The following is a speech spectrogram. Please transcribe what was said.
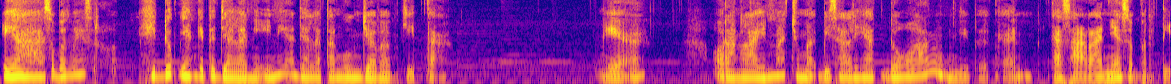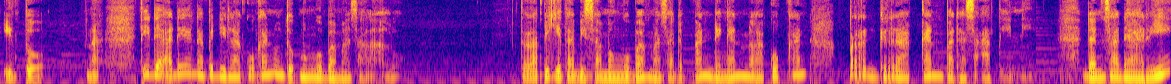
Ya sobat maestro hidup yang kita jalani ini adalah tanggung jawab kita ya. Orang lain mah cuma bisa lihat doang gitu kan. Kasarannya seperti itu. Nah tidak ada yang dapat dilakukan untuk mengubah masa lalu. Tetapi kita bisa mengubah masa depan dengan melakukan pergerakan pada saat ini. Dan sadari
